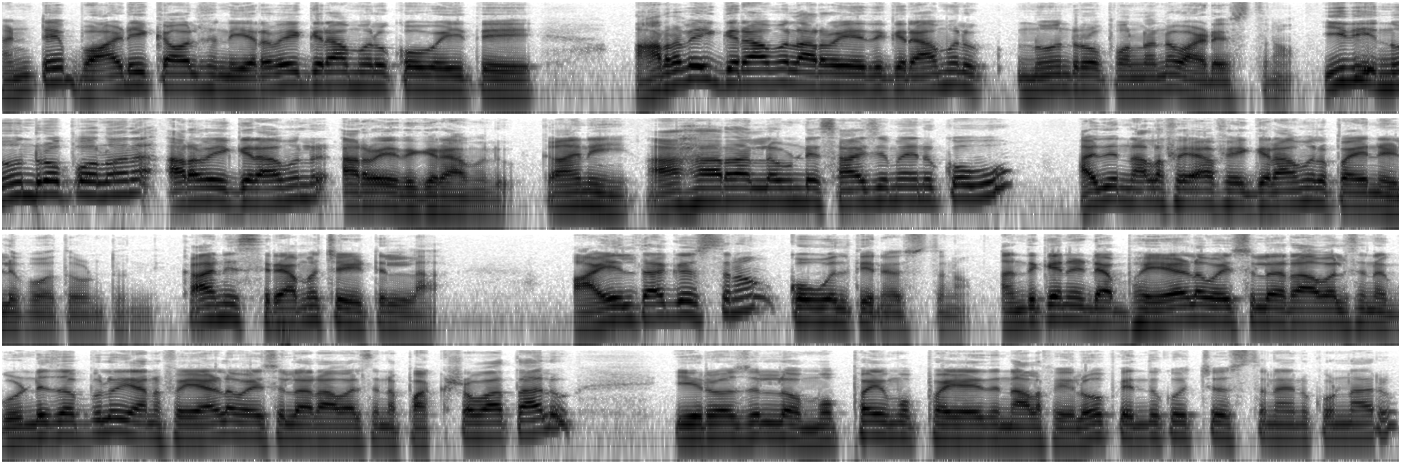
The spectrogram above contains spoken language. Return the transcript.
అంటే బాడీ కావాల్సిన ఇరవై గ్రాముల కొవ్వు అయితే అరవై గ్రాములు అరవై ఐదు గ్రాములు నూనె రూపంలోనే వాడేస్తున్నాం. ఇది నూనె రూపంలోనే అరవై గ్రాములు అరవై ఐదు గ్రాములు. కానీ ఆహారాల్లో ఉండే సహజమైన కొవ్వు అది నలభై యాభై గ్రాముల పైన వెళ్ళిపోతూ ఉంటుంది. కానీ శ్రమ చేయటిల్లా ఆయిల్ తగ్గిస్తున్నాం కొవ్వులు తినేస్తున్నాం. అందుకనే డెబ్భై ఏళ్ళ వయసులో రావాల్సిన గుండె జబ్బులు ఎనభై ఏళ్ళ వయసులో రావాల్సిన పక్షవాతాలు ఈ రోజుల్లో ముప్పై ముప్పై ఐదు నలభై లోపు ఎందుకు వచ్చేస్తున్నాయి అనుకున్నారు?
